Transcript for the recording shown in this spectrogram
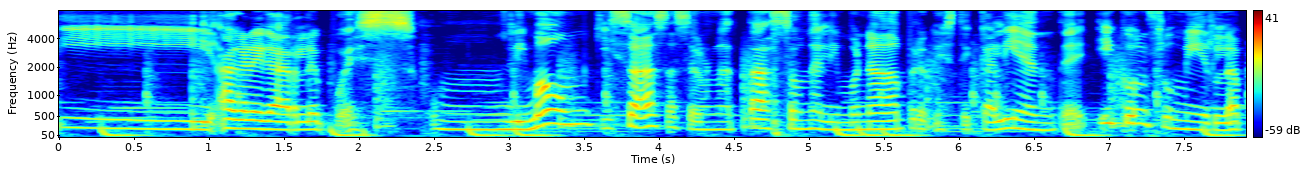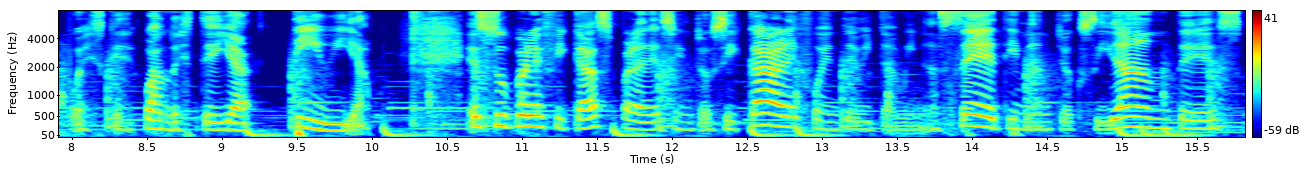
y agregarle pues un limón, quizás hacer una taza, una limonada, pero que esté caliente y consumirla pues que cuando esté ya tibia. Es súper eficaz para desintoxicar, es fuente de vitamina C, tiene antioxidantes,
